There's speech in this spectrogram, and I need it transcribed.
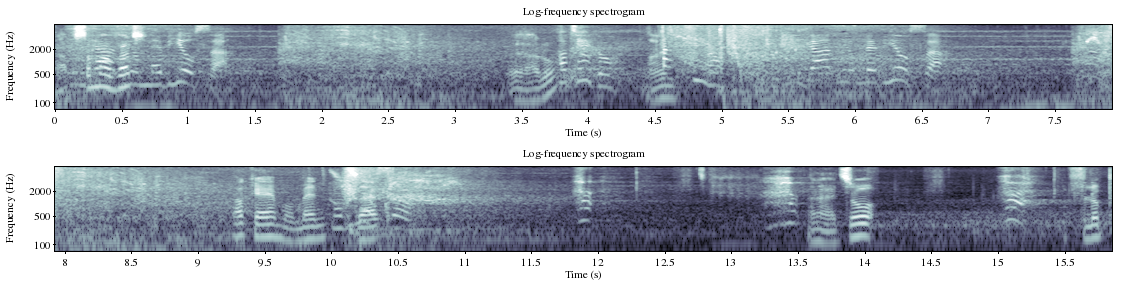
Gab's da mal was? Äh, hallo? Nein. Okay, Moment. Zack. Dann halt so. Flupp.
